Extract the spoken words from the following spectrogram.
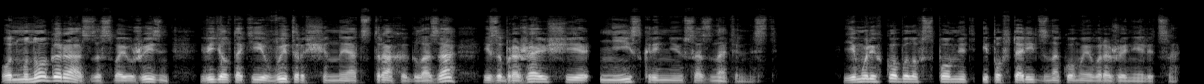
Он много раз за свою жизнь видел такие вытаращенные от страха глаза, изображающие неискреннюю сознательность. Ему легко было вспомнить и повторить знакомое выражение лица.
